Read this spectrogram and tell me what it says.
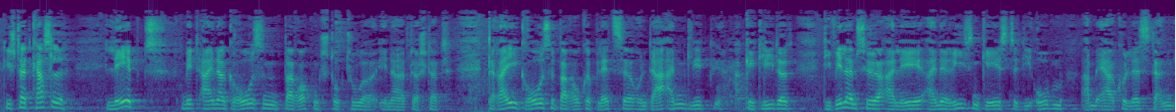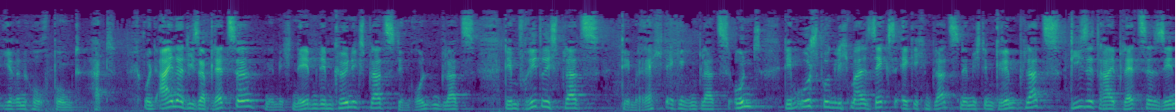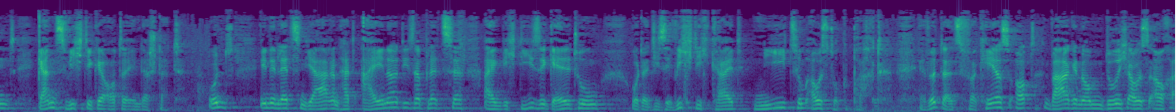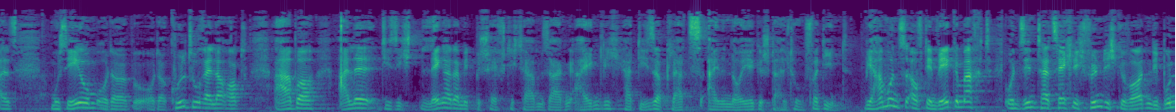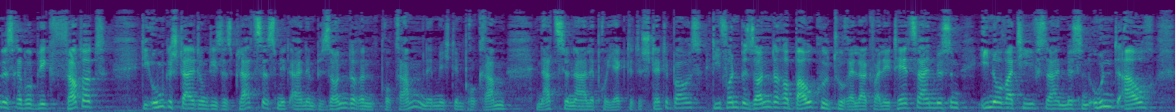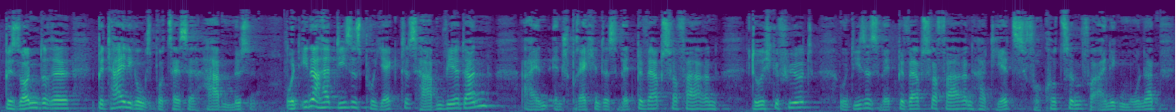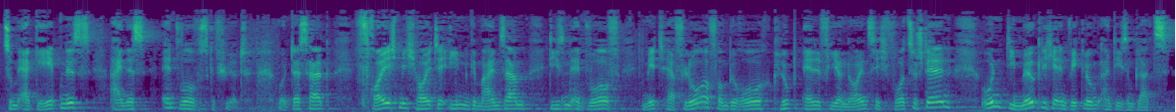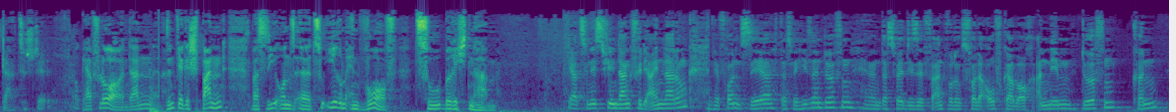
Die Stadt Kassel lebt mit einer großen barocken Struktur innerhalb der Stadt. Drei große barocke Plätze und da angegliedert die Wilhelmshöhe Allee, eine Riesengeste, die oben am Herkules dann ihren Hochpunkt hat. Und einer dieser Plätze, nämlich neben dem Königsplatz, dem Runden Platz, dem Friedrichsplatz, dem rechteckigen Platz und dem ursprünglich mal sechseckigen Platz, nämlich dem Grimmplatz. Diese drei Plätze sind ganz wichtige Orte in der Stadt. Und in den letzten Jahren hat einer dieser Plätze eigentlich diese Geltung oder diese Wichtigkeit nie zum Ausdruck gebracht. Er wird als Verkehrsort wahrgenommen, durchaus auch als Museum oder, oder kultureller Ort. Aber alle, die sich länger damit beschäftigt haben, sagen, eigentlich hat dieser Platz eine neue Gestaltung verdient. Wir haben uns auf den Weg gemacht und sind tatsächlich fündig geworden. Die Bundesrepublik fördert die Umgestaltung dieses Platzes mit einem besonderen Programm, nämlich dem Programm Nationale Projekte des Städtebaus, die von besonderer baukultureller Qualität sein müssen, innovativ sein müssen und auch besondere Beteiligungsprozesse haben müssen. Und innerhalb dieses Projektes haben wir dann ein entsprechendes Wettbewerbsverfahren durchgeführt. Und dieses Wettbewerbsverfahren hat jetzt vor kurzem, vor einigen Monaten, zum Ergebnis eines Entwurfs geführt. Und deshalb freue ich mich heute, Ihnen gemeinsam diesen Entwurf mit Herr Flor vom Büro Club L94 vorzustellen und die mögliche Entwicklung an diesem Platz darzustellen. Okay, Herr Flor, dann sind wir gespannt, was Sie uns äh, zu Ihrem Entwurf zu berichten haben. Ja, zunächst vielen Dank für die Einladung. Wir freuen uns sehr, dass wir hier sein dürfen, äh, dass wir diese verantwortungsvolle Aufgabe auch annehmen dürfen, können.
